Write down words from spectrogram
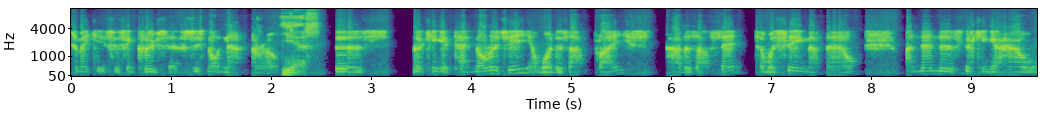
to make it just inclusive, so it's not narrow. Yes. There's looking at technology and where does that place? How does that fit? And we're seeing that now. And then there's looking at how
